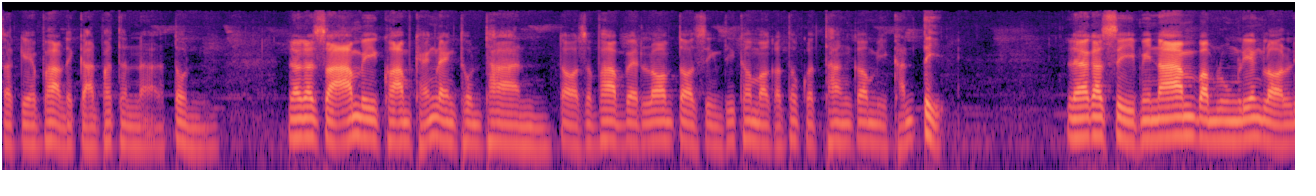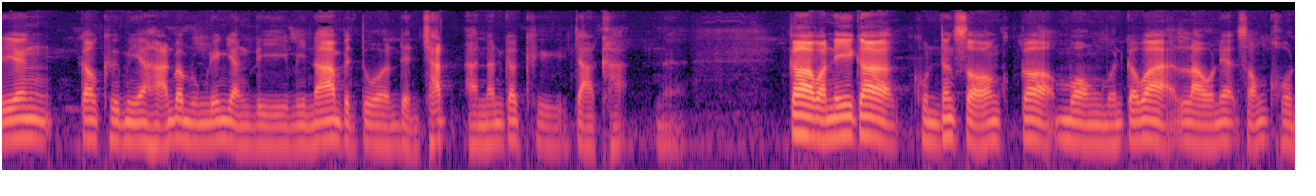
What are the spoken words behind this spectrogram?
สเกภาพในการพัฒนาตน แล้วก็สามมีความแข็งแรงทนทาน ต่อสภาพแวดล้อมต่อสิ่งที่เข้ามากระทบกระทั่งก็มีขันติ แล้วก็สี่มีน้ำบำรุงเลี้ยงหล่อเลี้ยงก็คือมีอาหารบำรุงเลี้ยงอย่างดี มีน้ำเป็นตัวเด่นชัด อันนั้นก็คือจาคะนะก็วันนี้ก็คุณทั้งสองก็มองเหมือนกับว่าเราเนี่ยสองคน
